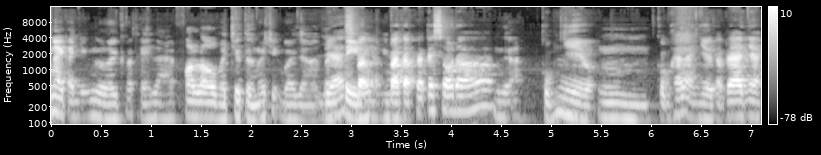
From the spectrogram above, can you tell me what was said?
ngay cả những người có thể là follow và chưa từng nói chuyện bao giờ yes, và, và thật ra cái số đó. Dạ. cũng nhiều ừ. cũng khá là nhiều thật ra nha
